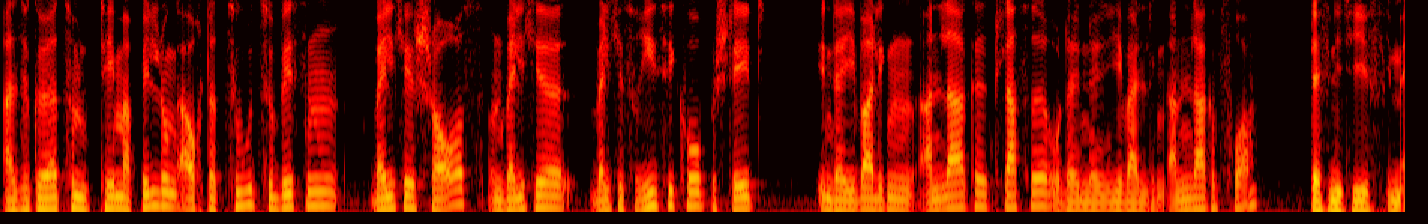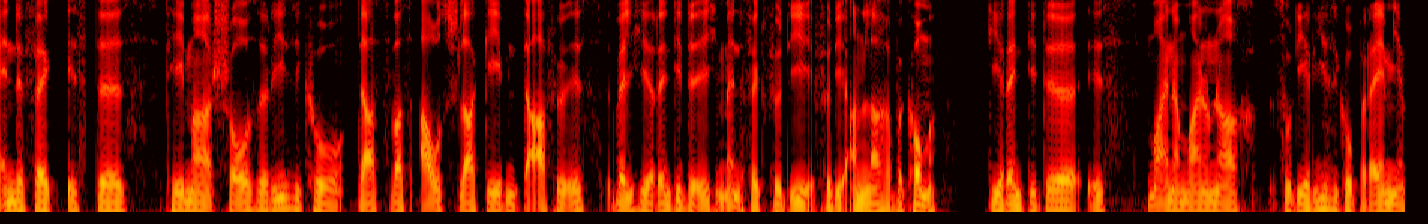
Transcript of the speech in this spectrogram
Also gehört zum Thema Bildung auch dazu, zu wissen, welche Chance und welche, welches Risiko besteht in der jeweiligen Anlageklasse oder in der jeweiligen Anlageform? Definitiv. Im Endeffekt ist das Thema Chance-Risiko das, was ausschlaggebend dafür ist, welche Rendite ich im Endeffekt für die, für die Anlage bekomme. Die Rendite ist meiner Meinung nach so die Risikoprämie.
